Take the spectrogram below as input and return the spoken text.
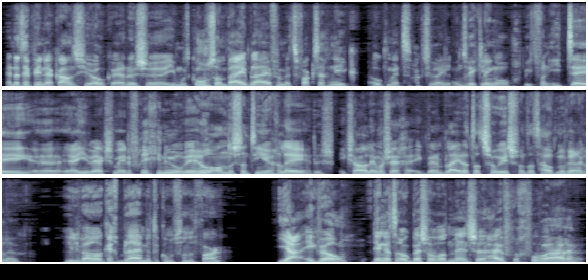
En dat heb je in de accountancy ook. Hè? Dus uh, je moet constant bijblijven met vaktechniek. Ook met actuele ontwikkelingen op het gebied van IT. Uh, eh, ja, je werkzaamheden verricht je nu alweer heel anders dan tien jaar geleden. Dus ik zou alleen maar zeggen, ik ben blij dat dat zo is, want dat houdt mijn werk leuk. Jullie waren ook echt blij met de komst van de VAR? Ja, ik wel. Ik denk dat er ook best wel wat mensen huiverig voor waren.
